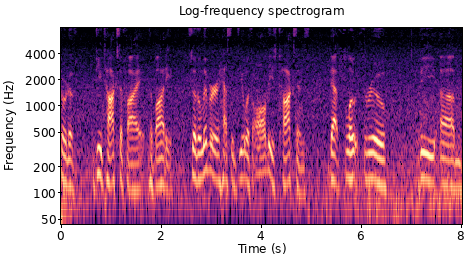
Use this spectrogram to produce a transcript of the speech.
sort of detoxify the body. So the liver has to deal with all these toxins that float through the um,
